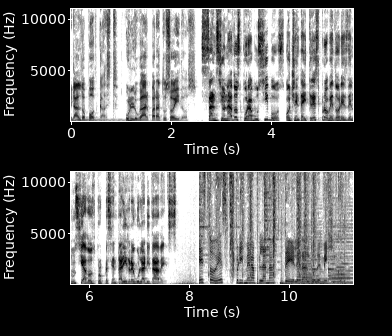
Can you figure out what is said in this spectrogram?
Heraldo Podcast, un lugar para tus oídos. Sancionados por abusivos, 83 proveedores denunciados por presentar irregularidades. Esto es Primera Plana de El Heraldo de México.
